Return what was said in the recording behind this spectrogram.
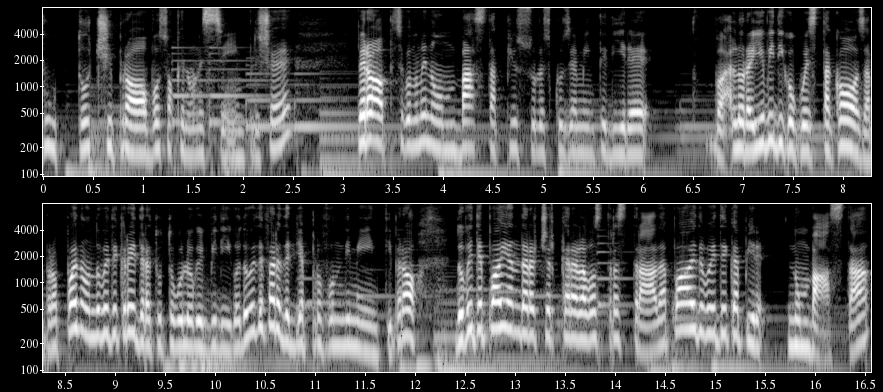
tutto, ci provo, so che non è semplice, però secondo me non basta più solo esclusivamente dire allora io vi dico questa cosa, però poi non dovete credere a tutto quello che vi dico, dovete fare degli approfondimenti, però dovete poi andare a cercare la vostra strada, poi dovete capire, non basta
